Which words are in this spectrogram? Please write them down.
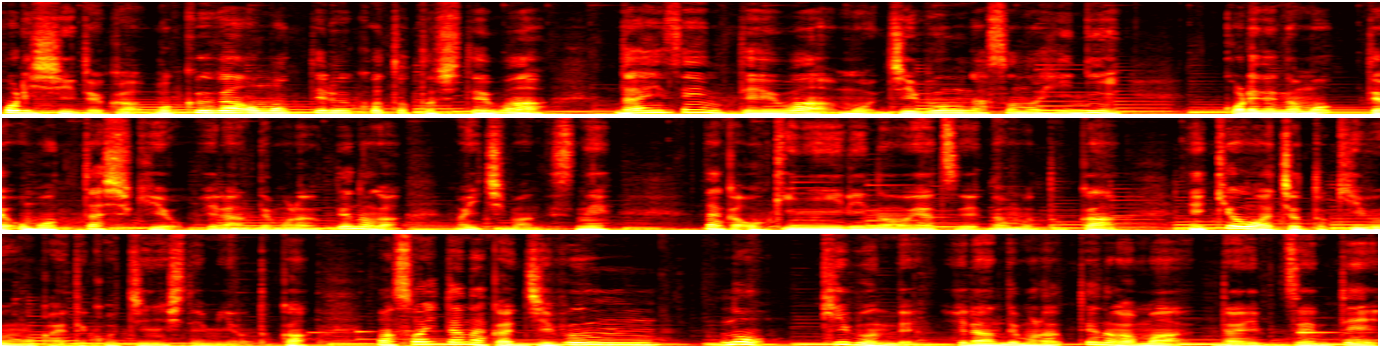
ポリシーというか僕が思ってることとしては大前提はもう自分がその日にこれで飲もうって思った手記を選んでもらうっていうのが、まあ、一番ですね。なんかお気に入りのやつで飲むとかえ今日はちょっと気分を変えてこっちにしてみようとか、まあ、そういったなんか自分の気分で選んでもらうっていうのがまあ大前提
